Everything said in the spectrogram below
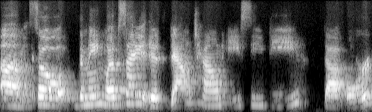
Um, so the main website is downtownacd.org.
